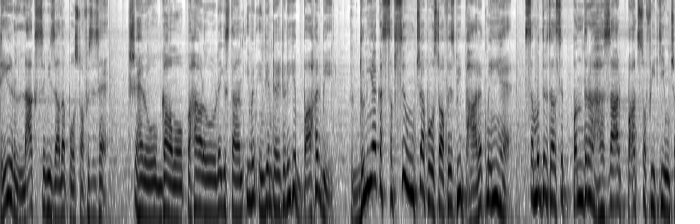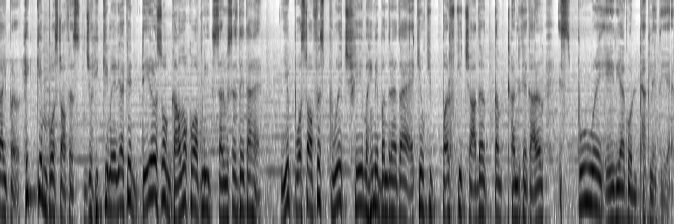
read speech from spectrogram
डेढ़ लाख से भी ज़्यादा पोस्ट ऑफ़िस हैं। शहरों गाँवों पहाड़ों रेगिस्तान इवन इंडियन टेरिटरी के बाहर भी दुनिया का सबसे ऊँचा पोस्ट ऑफ़िस भी भारत में ही है। समुद्र तल से 15,500 फीट की ऊंचाई पर हिक्किम पोस्ट ऑफ़िस जो हिक्किम एरिया के डेढ़ सौ गाँवों को अपनी सर्विसेज़ देता है। ये पोस्ट ऑफ़िस पूरे छह महीने बंद रहता है क्योंकि बर्फ़ की चादर तब ठंड के कारण इस पूरे एरिया को ढक लेती है।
